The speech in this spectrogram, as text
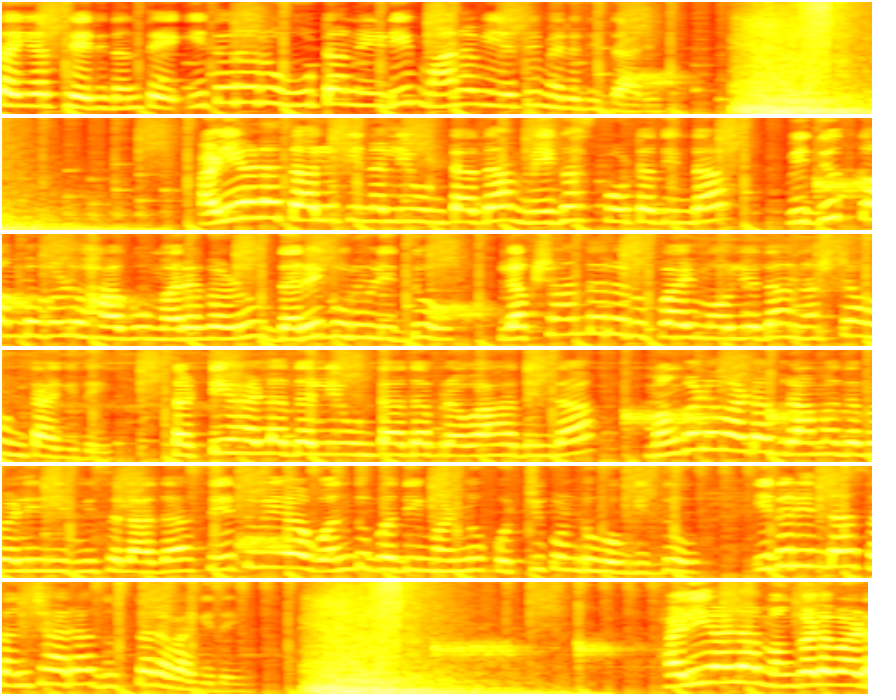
ಸೈಯದ್ ಸೇರಿದಂತೆ ಇತರರು ಊಟ ನೀಡಿ ಮಾನವೀಯತೆ ಮೆರೆದಿದ್ದಾರೆ. ಹಳಿಯಾಳ ತಾಲೂಕಿನಲ್ಲಿ ಉಂಟಾದ ಮೇಘಸ್ಫೋಟದಿಂದ ವಿದ್ಯುತ್ ಕಂಬಗಳು ಹಾಗೂ ಮರಗಳು ದರೆಗುರುಳಿದ್ದು ಲಕ್ಷಾಂತರ ರೂಪಾಯಿ ಮೌಲ್ಯದ ನಷ್ಟ ಉಂಟಾಗಿದೆ. ತಟ್ಟಿಹಳ್ಳದಲ್ಲಿ ಉಂಟಾದ ಪ್ರವಾಹದಿಂದ ಮಂಗಳವಾಡ ಗ್ರಾಮದ ಬಳಿ ನಿರ್ಮಿಸಲಾದ ಸೇತುವೆಯ ಒಂದು ಬದಿ ಮಣ್ಣು ಕೊಚ್ಚಿಕೊಂಡು ಹೋಗಿದ್ದು, ಇದರಿಂದ ಸಂಚಾರ ದುಸ್ತರವಾಗಿದೆ. ಹಳಿಯಾಳ ಮಂಗಳವಾಡ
